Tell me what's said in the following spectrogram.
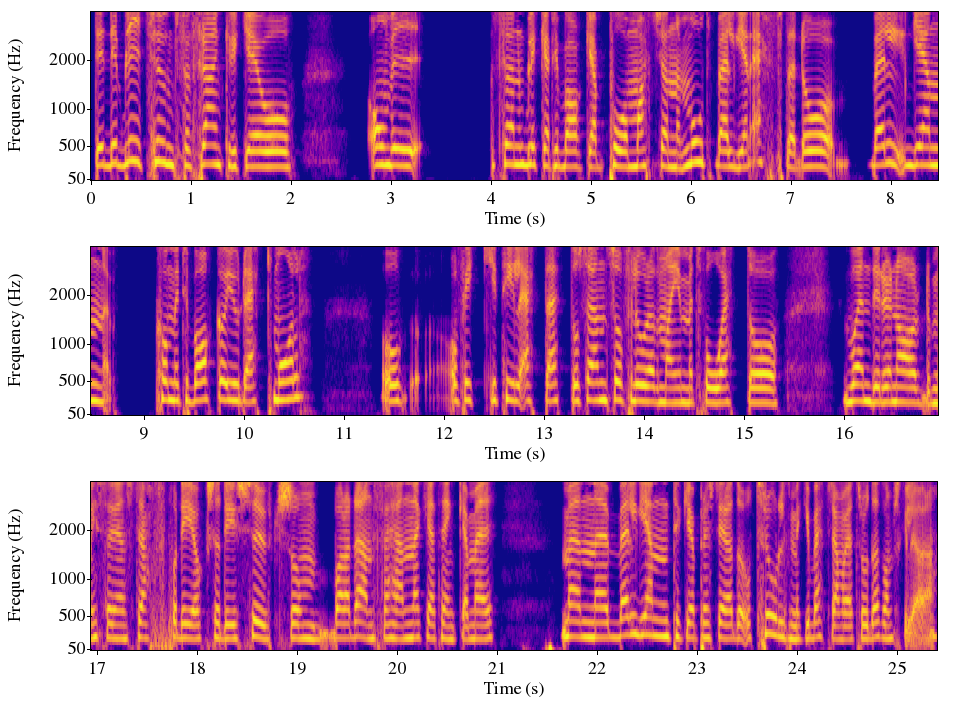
det, det blir tungt för Frankrike och om vi sen blickar tillbaka på matchen mot Belgien efter, då Belgien kom tillbaka och gjorde ett mål och, och fick till 1-1 och sen så förlorade man ju med 2-1 och Wendy Renard missar ju en straff på det också. Det är ju surt som bara den för henne kan jag tänka mig. Men eh, Belgien tycker jag presterade otroligt mycket bättre än vad jag trodde att de skulle göra.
